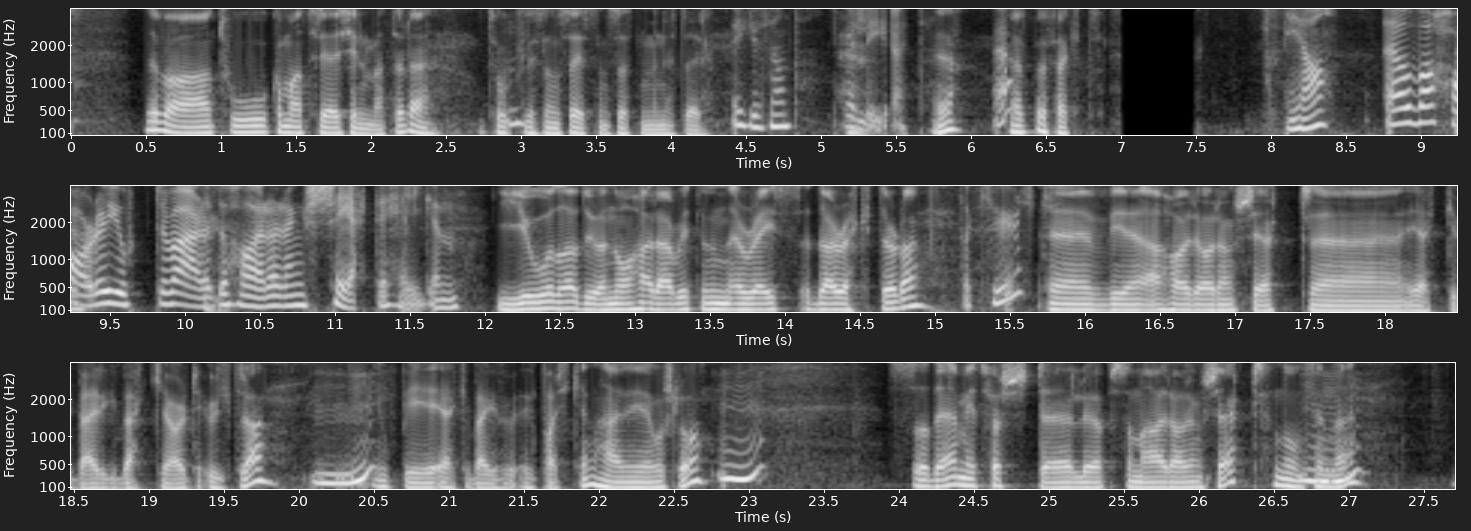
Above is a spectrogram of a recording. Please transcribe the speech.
Det var 2,3 km, det. Det tok liksom 16-17 minutter. Ikke sant? Veldig greit. Ja, helt perfekt. Ja. Og hva har du gjort? Hva er det du har arrangert i helgen? Jo da, du, nå har jeg blitt en race director, da. Så kult. Eh, vi, jeg har arrangert eh, Ekeberg Backyard Ultra Mm. oppe i Ekebergparken her i Oslo. Mm. Så det er mitt første løp som jeg har arrangert noensinne.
